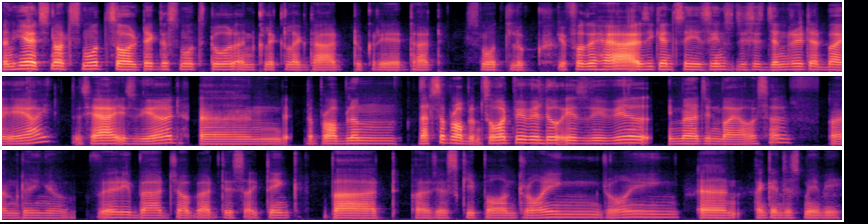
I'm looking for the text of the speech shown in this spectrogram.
and here it's not smooth so I'll take the smooth tool and click like that to create that smooth look. Okay, for the hair as you can see since this is generated by AI this hair is weird. And the problem that's the problem. So what we will do is we will imagine by ourselves. I'm doing a very bad job at this I think. But I'll just keep on drawing drawing. And I can just maybe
